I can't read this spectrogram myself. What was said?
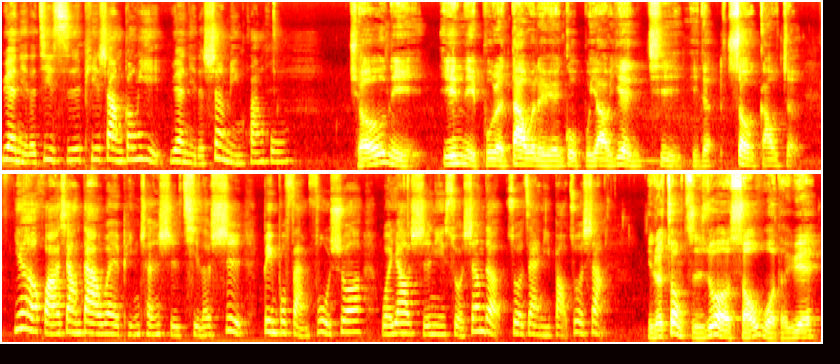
愿你的祭司披上公义，愿你的圣民欢呼。求你因你仆人大卫的缘故，不要厌弃你的受膏者。耶和华向大卫平城时起了誓，并不反复说：“我要使你所生的坐在你宝座上。”你的众子若守我的约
